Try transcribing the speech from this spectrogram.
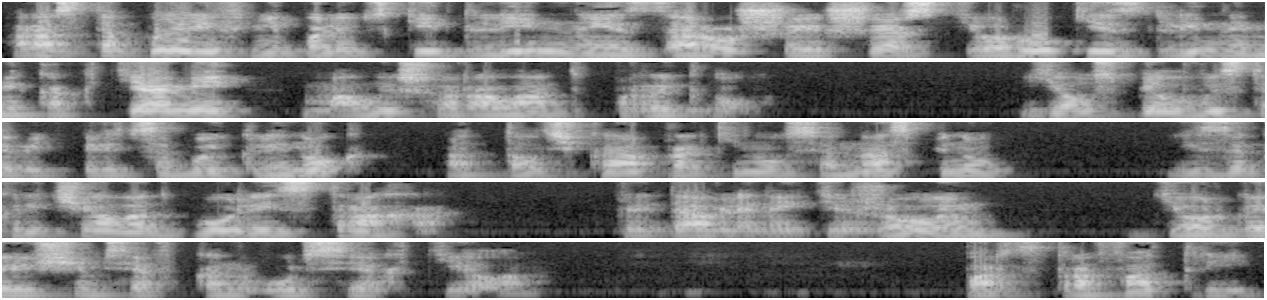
растопырив не по-людски длинные, заросшие шерстью руки с длинными когтями, малыш Роланд прыгнул. Я успел выставить перед собой клинок, от толчка опрокинулся на спину и закричал от боли и страха, придавленный тяжелым, дергающимся в конвульсиях телом. Партстрофа 3.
